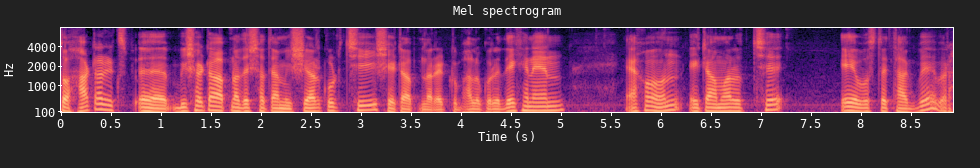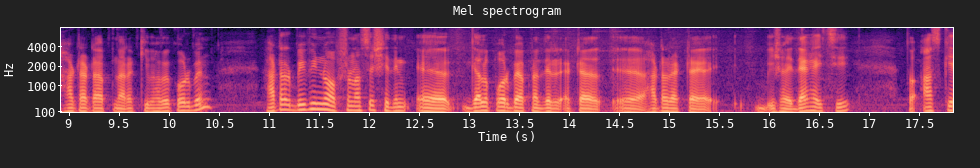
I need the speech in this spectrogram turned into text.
তো হাঁটার বিষয়টা আপনাদের সাথে আমি শেয়ার করছি, সেটা আপনারা একটু ভালো করে দেখে নেন। এখন এটা আমার হচ্ছে এই অবস্থায় থাকবে, এবার হাঁটাটা আপনারা কীভাবে করবেন? হাঁটার বিভিন্ন অপশন আছে, সেদিন গেল পর্বে আপনাদের একটা হাঁটার একটা বিষয় দেখাইছি। তো আজকে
